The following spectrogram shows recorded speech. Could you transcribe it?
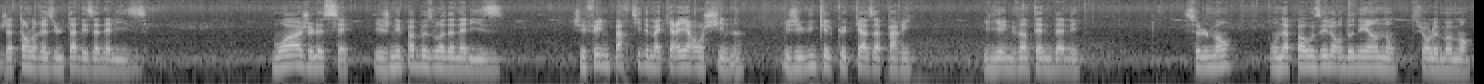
J'attends le résultat des analyses. Moi, je le sais, et je n'ai pas besoin d'analyse. J'ai fait une partie de ma carrière en Chine, et j'ai vu quelques cas à Paris, il y a une vingtaine d'années. Seulement, on n'a pas osé leur donner un nom sur le moment.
